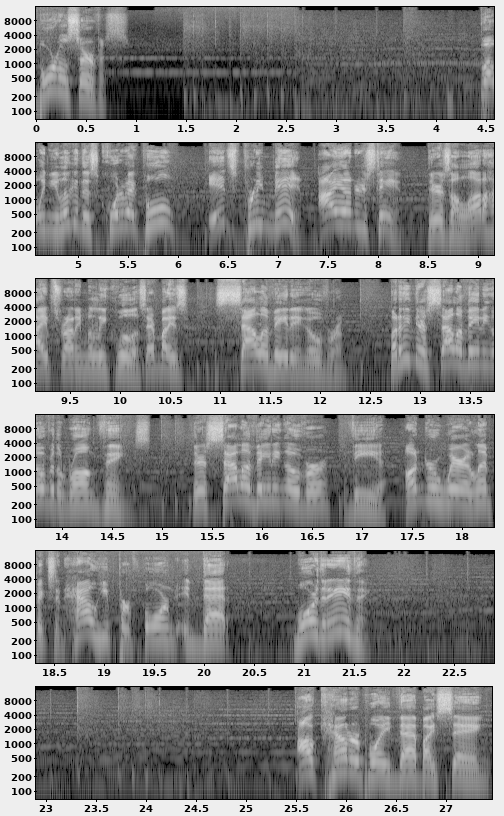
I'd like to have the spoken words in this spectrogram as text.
Bortles service. But when you look at this quarterback pool, it's pretty mid. I understand. There's a lot of hype surrounding Malik Willis. Everybody's salivating over him. But I think they're salivating over the wrong things. They're salivating over the underwear Olympics and how he performed in that more than anything. I'll counterpoint that by saying,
